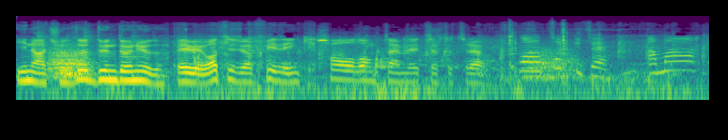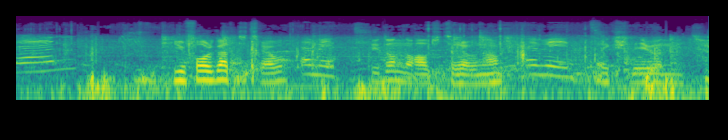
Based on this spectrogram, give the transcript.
yine açıldı. Dün dönüyordu. Baby what is your feeling? So long time later to travel. Wow, çok güzel. Ama ben You forgot to travel. evet, You don't know how to travel now. evet. Actually you need to.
